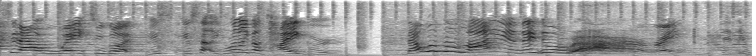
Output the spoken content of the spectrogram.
acted out way too good. You, you, you were like a tiger. That was a lion. They do roar, right? They do-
